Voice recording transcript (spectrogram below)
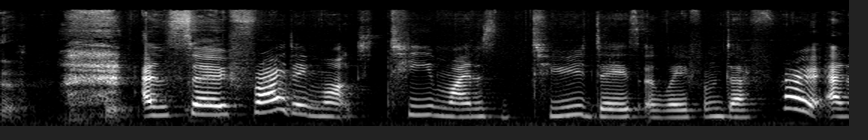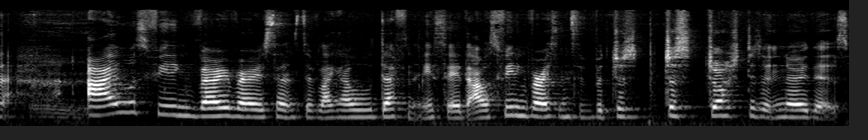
and so Friday marked T minus two days away from death row, and I was feeling very, very sensitive. Like I will definitely say that I was feeling very sensitive, but just, just Josh didn't know this.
